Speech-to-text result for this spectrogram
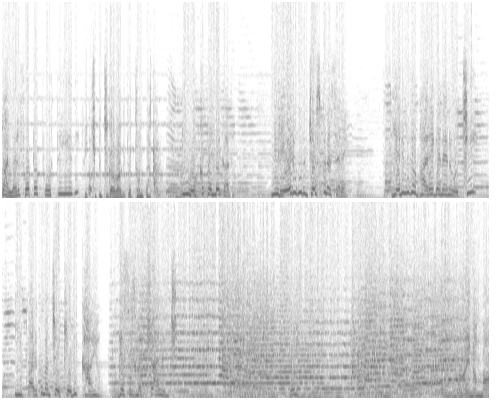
కలర్ ఫోటో పూర్తయ్యేది. పిచ్చి పిచ్చిగా వాగితే చంపేస్తాను. ఈ ఒక్క పెళ్ళే కాదు. మీరు ఏడుగురు చేసుకున్నా సరే ఎనిమిదో భార్యగానైనా వచ్చి ఈ పడక మంచం ఎక్కేది ఖాయం. దిస్ ఇస్ మై ఛాలెంజ్ నాయనమ్మా!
